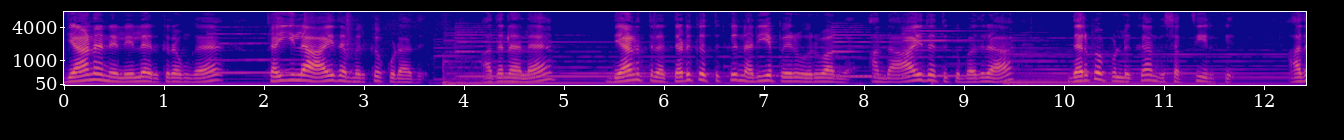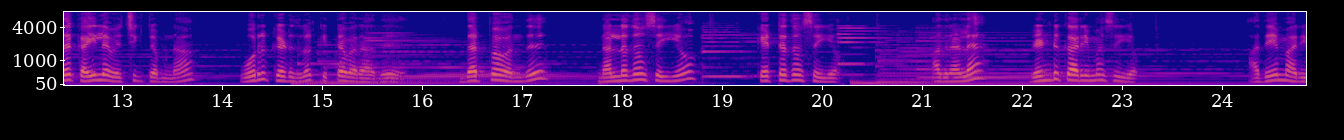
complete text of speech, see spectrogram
தியான நிலையில் இருக்கிறவங்க கையில் ஆயுதம் இருக்கக்கூடாது. அதனால் தியானத்தில் தடுக்கிறதுக்கு நிறைய பேர் வருவாங்க. அந்த ஆயுதத்துக்கு பதிலாக தர்ப்ப புல்லுக்கு அந்த சக்தி இருக்குது அதை கையில் வச்சுக்கிட்டோம்னா ஒரு கெடுதலும் கிட்ட வராது. தர்ப்பம் வந்து நல்லதும் செய்யும் கெட்டதும் செய்யும். அதனால் ரெண்டு காரியமாக செய்யும். அதே மாதிரி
